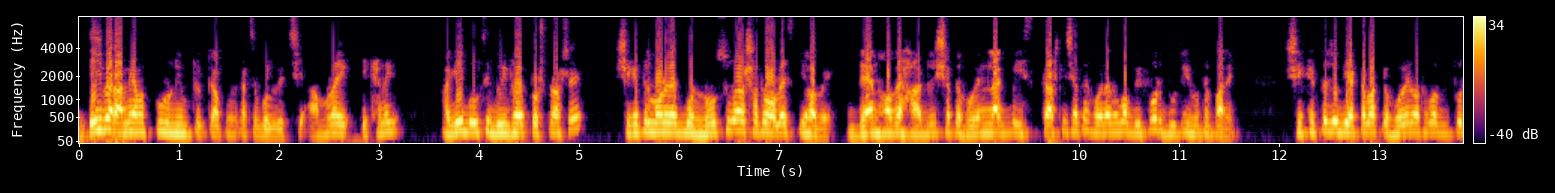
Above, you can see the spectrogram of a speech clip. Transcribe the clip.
এইবার আমি আমার পুরো নিয়মটা একটু আপনার কাছে বলে দিচ্ছি। আমরা এখানে আগেই বলছি, দুই ভাবে প্রশ্ন আসে। সেক্ষেত্রে মনে রাখব নো সুনার সাথে অলওয়েজ কি হবে? দেন হবে হার্ডলির সাথে হোয়েন লাগবে স্কার্সলির সাথে হোয়েন অথবা বিফোর দুটি হতে পারে। সেক্ষেত্রে যদি একটা বাক্যে হোয়েন অথবা বিফোর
